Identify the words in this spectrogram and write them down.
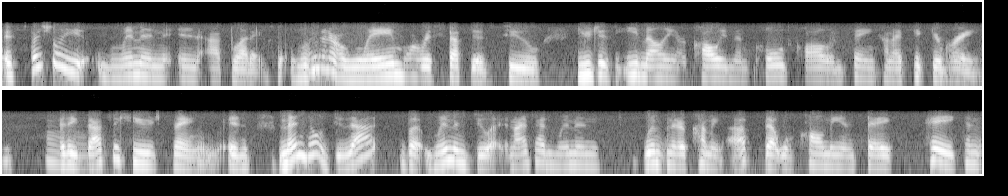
especially women in athletics, women are way more receptive to you just emailing or calling them cold call and saying, "Can I pick your brain?" I think Mhm. that's a huge thing. And men don't do that, but women do it. And I've had women women that are coming up that will call me and say, "Hey, can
